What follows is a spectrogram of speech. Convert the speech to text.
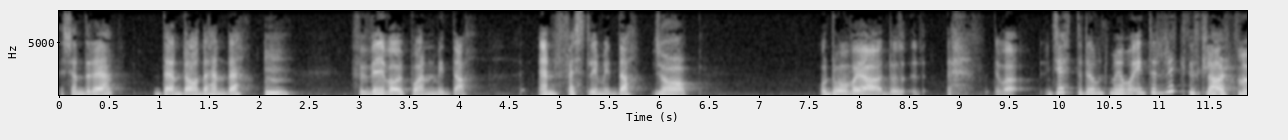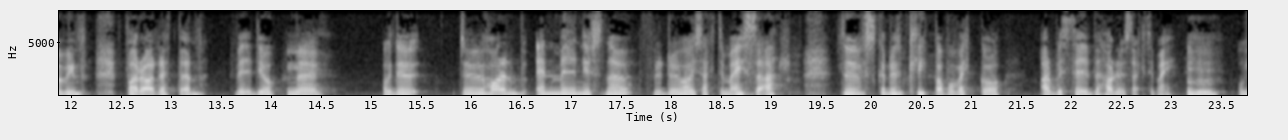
Kände det den dagen det hände. Mm. För vi var ju på en middag. En festlig middag. Ja, Och då var jag... Då, det var jättedumt men jag var inte riktigt klar med min paradrätten-video. nej. Och du, du har en, en min just nu. För du har ju sagt till mig så här. Nu ska du klippa på vecko arbetstid har du sagt till mig. Mhm. Och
